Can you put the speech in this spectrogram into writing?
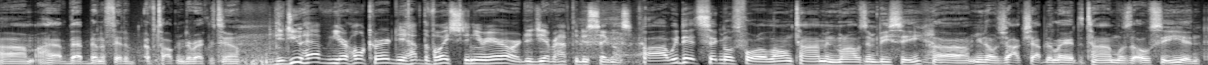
Um, I have that benefit of, of, talking directly to him. Did you have your whole career? Did you have the voice in your ear, or did you ever have to do signals? Uh, we did signals for a long time, and when I was in BC, yeah. uh, you know, Jacques Chapdelaine at the time was the OC, and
